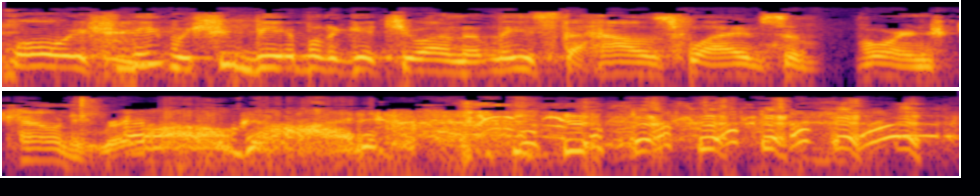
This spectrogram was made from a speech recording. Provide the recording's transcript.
well, we should be we should be able to get you on at least the Housewives of Orange County, right? Oh God.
